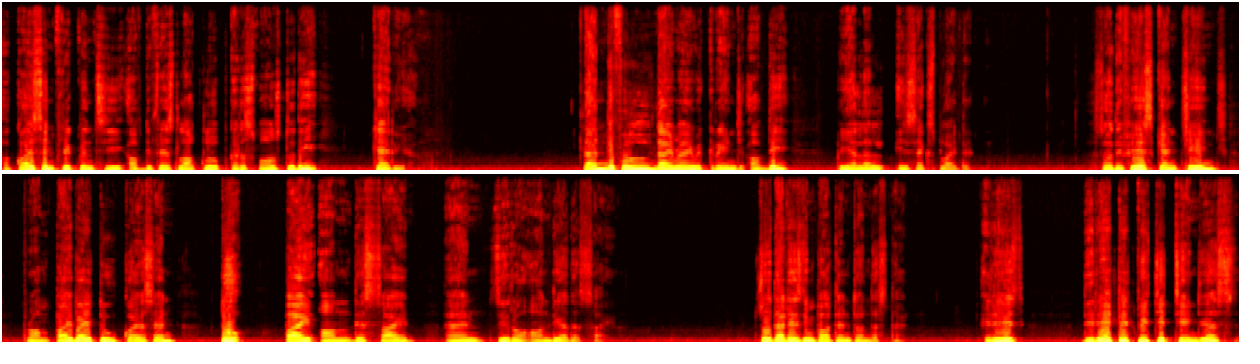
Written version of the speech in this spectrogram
uh, quiescent frequency of the phase lock loop corresponds to the carrier. Then the full dynamic range of the PLL is exploited. So, the phase can change from pi by 2 quiescent to pi on this side and 0 on the other side. So, that is important to understand. It is the rate at which it changes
